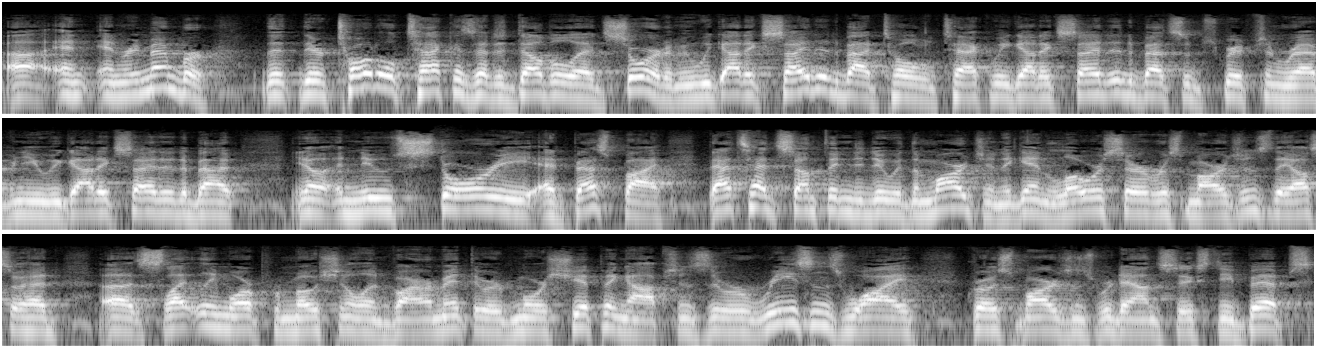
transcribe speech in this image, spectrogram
Uh, and, and remember their total tech is at a double edged sword. I mean, we got excited about total tech. We got excited about subscription revenue. We got excited about, you know, a new story at Best Buy. That's had something to do with the margin. Again, lower service margins. They also had a slightly more promotional environment. There were more shipping options. There were reasons why gross margins were down 60 bips.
